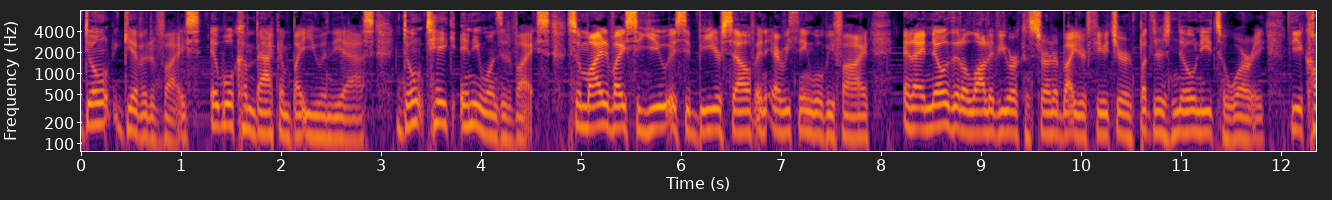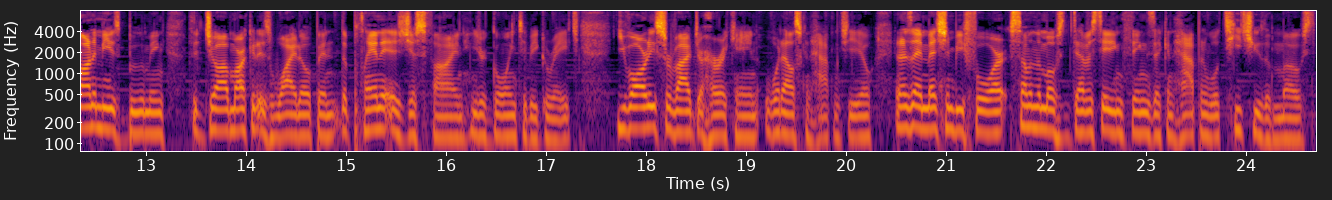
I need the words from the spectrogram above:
Don't give advice, it will come back and bite you in the ass. Don't take anyone's advice. So, my advice to you is to be yourself and everything will be fine. And I know that a lot of you are concerned about your future, but there's no need to worry. The economy is booming, the job market is wide open, the plan planet is just fine. You're going to be great. You've already survived a hurricane. What else can happen to you? And as I mentioned before, some of the most devastating things that can happen will teach you the most.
